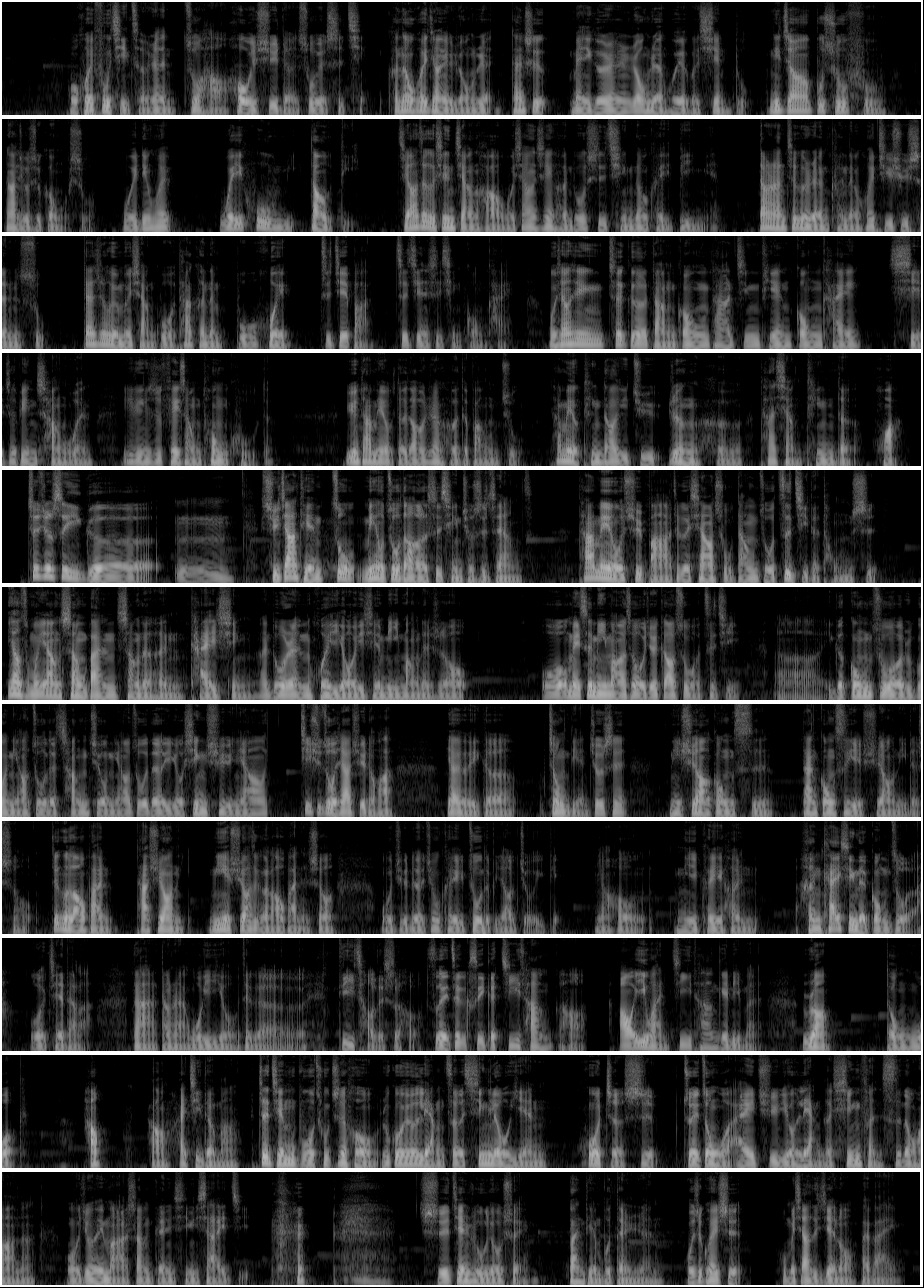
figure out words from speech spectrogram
我会负起责任，做好后续的所有事情，可能我会叫你容忍，但是每个人容忍会有个限度，你只要不舒服，那就是跟我说，我一定会维护你到底。只要这个先讲好，我相信很多事情都可以避免。当然，这个人可能会继续申诉，但是有没有想过，他可能不会直接把这件事情公开？我相信这个党工他今天公开写这篇长文，一定是非常痛苦的，因为他没有得到任何的帮助，他没有听到一句任何他想听的话。这就是一个，嗯，许家田做没有做到的事情，就是这样子。他没有去把这个下属当做自己的同事，要怎么样上班上得很开心？很多人会有一些迷茫的时候，我每次迷茫的时候，我就会告诉我自己，呃，一个工作如果你要做的长久，你要做的有兴趣，你要继续做下去的话，要有一个重点，就是你需要公司，但公司也需要你的时候，这个老板他需要你，你也需要这个老板的时候，我觉得就可以做的比较久一点，然后你也可以很。很开心的工作啦，我觉得啦。那当然，我也有这个 低潮的时候，所以这个是一个鸡汤啊，熬一碗鸡汤给你们。Run, don't walk。好好，还记得吗？这节目播出之后，如果有两则新留言，或者是追踪我 IG 有两个新粉丝的话呢，我就会马上更新下一集。时间如流水，半点不等人。我是奎士，我们下次见喽，拜拜。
